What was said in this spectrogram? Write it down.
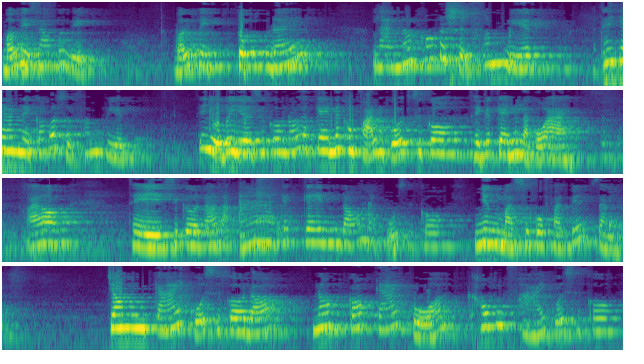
Bởi vì sao quý vị? Bởi vì tục đế là nó có cái sự phân biệt. Thế gian này có cái sự phân biệt ví dụ bây giờ sư cô nói cái ken nó không phải là của sư cô, thì cái ken nó là của ai? Phải không? Thì sư cô nói là à cái ken đó là của sư cô. Nhưng mà sư cô phải biết rằng, trong cái của sư cô đó, nó có cái của không phải của sư cô.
